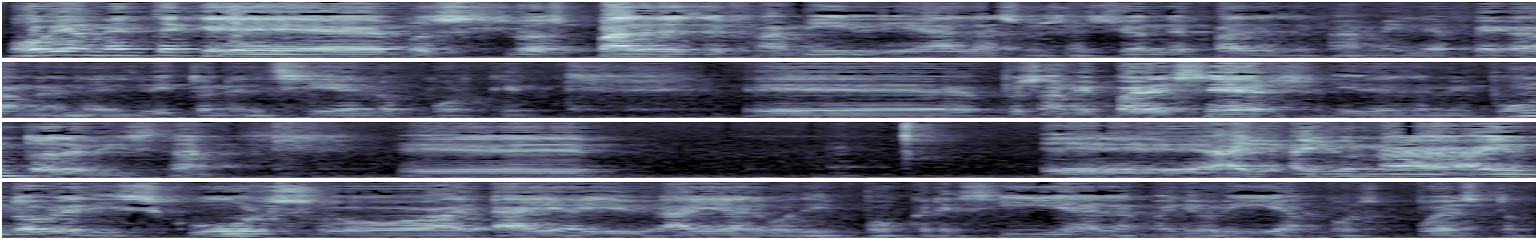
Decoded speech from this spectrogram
Obviamente que pues, los padres de familia, la Asociación de Padres de Familia pegaron en el grito en el cielo porque, eh, pues a mi parecer y desde mi punto de vista, eh, eh, hay, una, hay un doble discurso, hay, hay, algo de hipocresía, la mayoría, por supuesto,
